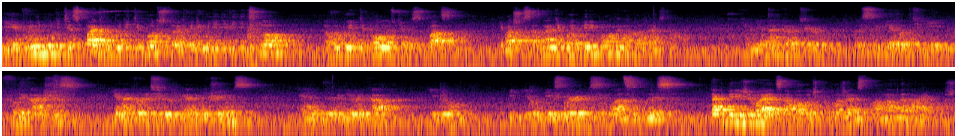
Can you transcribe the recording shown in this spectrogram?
И вы не будете спать, вы будете бодрствовать, вы не будете видеть снов, но вы будете полностью высыпаться. И ваше сознание будет переполнено блаженством. And you're not going to sleep, you're going to be fully conscious. You're not going to have any dreams. And when you wake up, you will be, you will be experiencing lots of bliss. Так переживается оболочка блаженства, Ананда Майя Коша.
